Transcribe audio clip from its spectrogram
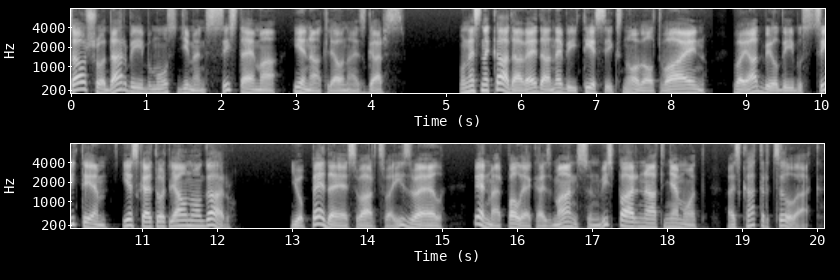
caur šo darbību mūsu ģimenes sistēmā ienāk ļaunais gars. Un es nekādā veidā nebiju tiesīgs novelt vainu vai atbildību uz citiem, ieskaitot ļauno garu, jo pēdējais vārds vai izvēle vienmēr paliek aiz manis un vispārināti ņemot aiz katra cilvēka.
